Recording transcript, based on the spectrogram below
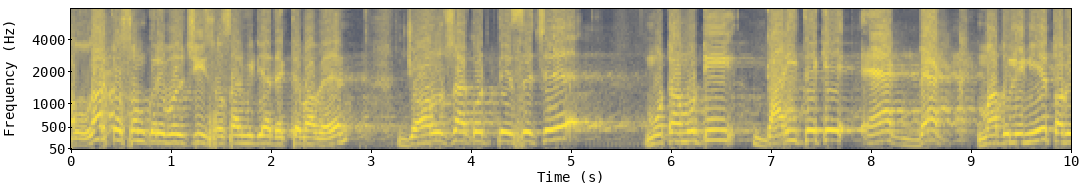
আল্লাহর কসম করে বলছি, সোশ্যাল মিডিয়া দেখতে পাবেন, জলসা করতে এসেছে মোটামুটি গাড়ি থেকে এক ব্যাগ মাদুলি নিয়ে তবে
